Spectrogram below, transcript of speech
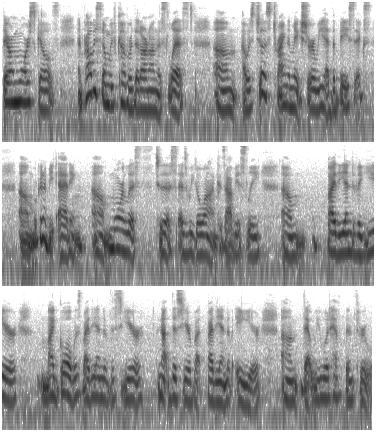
there are more skills and probably some we've covered that aren't on this list. Um, I was just trying to make sure we had the basics. Um, we're going to be adding um, more lists to this as we go on because obviously um, by the end of a year my goal was by the end of this year, not this year, but by the end of a year, um, that we would have been through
